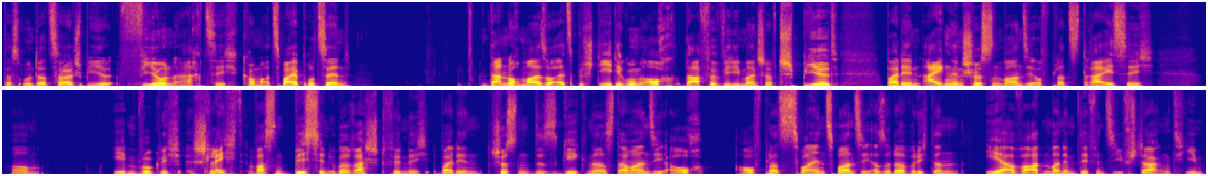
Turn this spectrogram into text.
das Unterzahlspiel 84,2 Prozent. Dann nochmal so als Bestätigung auch dafür, wie die Mannschaft spielt. Bei den eigenen Schüssen waren sie auf Platz 30. Ähm, eben wirklich schlecht. Was ein bisschen überrascht, finde ich, bei den Schüssen des Gegners, da waren sie auch auf Platz 22. Also da würde ich dann eher erwarten bei einem defensiv starken Team,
